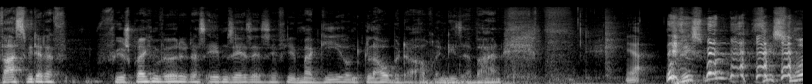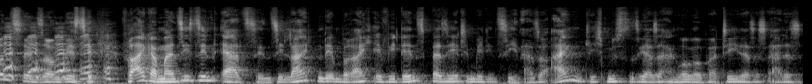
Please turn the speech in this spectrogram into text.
Was wieder dafür sprechen würde, dass eben sehr, sehr, sehr viel Magie und Glaube da auch in dieser Bahn ja. Sie, schmun Sie schmunzeln so ein bisschen. Frau Eickermann, Sie sind Ärztin. Sie leiten den Bereich evidenzbasierte Medizin. Also eigentlich müssten Sie ja sagen, Homöopathie, das ist alles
